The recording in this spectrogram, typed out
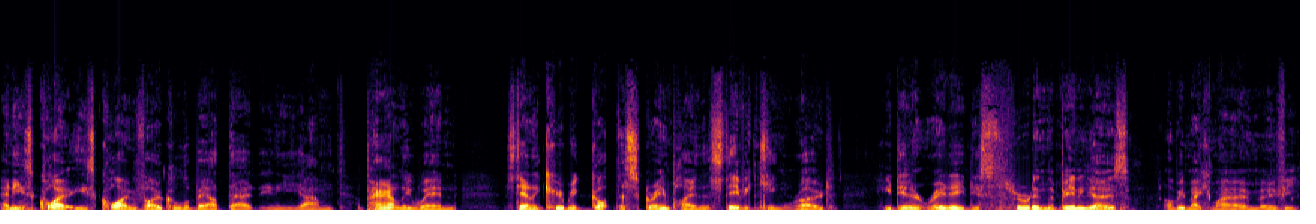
and he's quite he's quite vocal about that. And he um, apparently when Stanley Kubrick got the screenplay that Stephen King wrote, he didn't read it. He just threw it in the bin and goes, "I'll be making my own movie."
